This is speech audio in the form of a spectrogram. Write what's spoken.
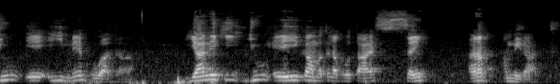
यूएई में हुआ था। यानी कि यूएई का मतलब होता है संयुक्त अरब अमीरात।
